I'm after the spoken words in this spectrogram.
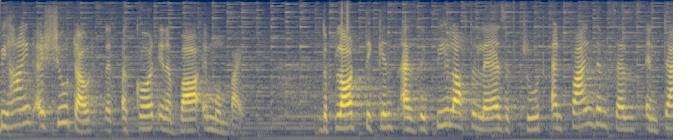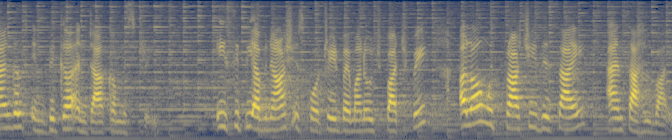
behind a shootout that occurred in a bar in Mumbai. The plot thickens as they peel off the layers of truth and find themselves entangled in bigger and darker mysteries. ACP Avinash is portrayed by Manoj Bajpayee along with Prachi Desai and Sahil Vaid.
